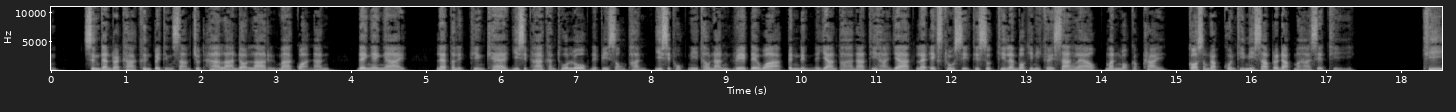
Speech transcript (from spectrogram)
ซึ่งดันราคาขึ้นไปถึง 3.5 ล้านดอลลาร์หรือมากกว่านั้น ได้ง่าย ๆ และผลิตเพียงแค่ 25 คันทั่วโลกในปี 2026 นี้เท่านั้นเรียกได้ว่าเป็นหนึ่งในยานพาหนะที่หายากและเอ็กซ์คลูซีฟที่สุดที่ Lamborghini เคยสร้างแล้ว มันเหมาะกับใคร ก็สำหรับคนที่มีทรัพย์ระดับมหาเศรษฐี ที่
